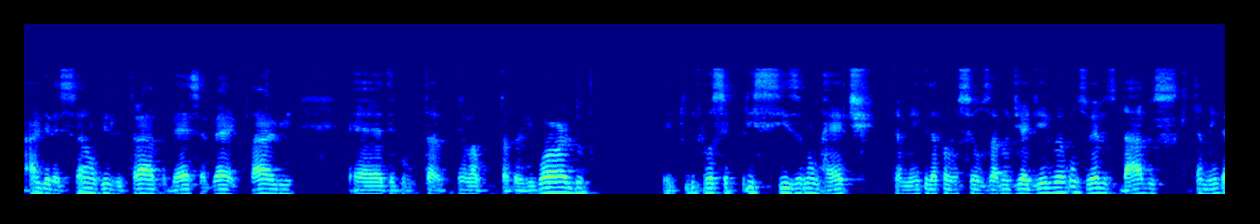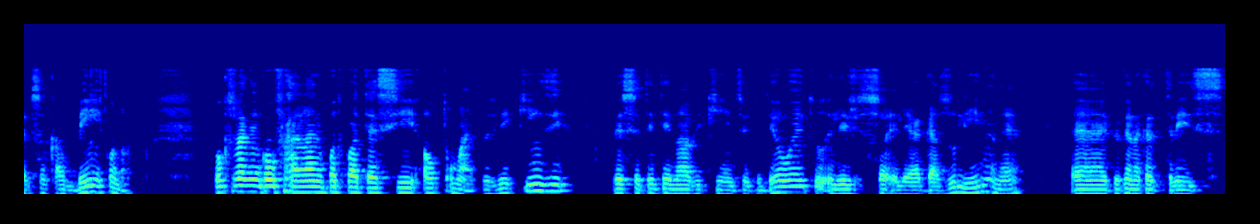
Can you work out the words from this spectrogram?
ar direção, vidro trava, ABS, airbag, alarme, é, tem, tem, lá o computador de bordo, tem tudo que você precisa num hatch também que dá para você usar no dia a dia e vamos ver os dados que também deve ser um carro bem econômico. Volkswagen Golf Highline 1.4 SI automático 2015 V79 588 ele, só, ele é a gasolina né é, IPV na casa 3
